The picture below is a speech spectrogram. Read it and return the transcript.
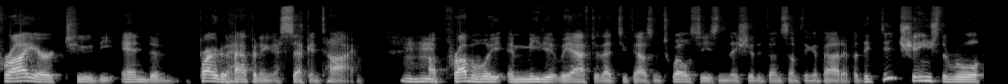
prior to the end of prior to happening a second time. Mm-hmm. Uh, probably immediately after that 2012 season, they should have done something about it. But they did change the rule,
